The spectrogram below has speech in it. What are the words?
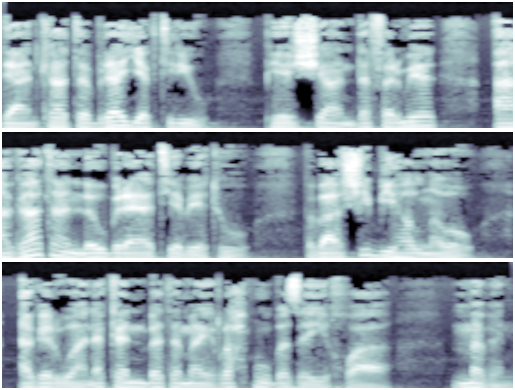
دەیانکاتە برای یەکتری و پێشیان دەفەرموێت ئاگاتان لەو برایەتیە بێت و بە باشی بیهەڵنەوە و ئەگەر وا نەکەن بەتەمای ڕەحم و بەزەیی خوا مەبن.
